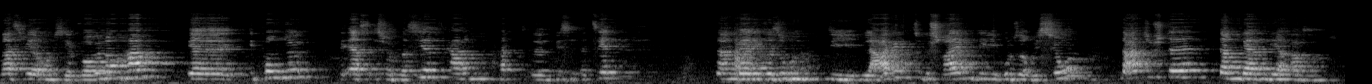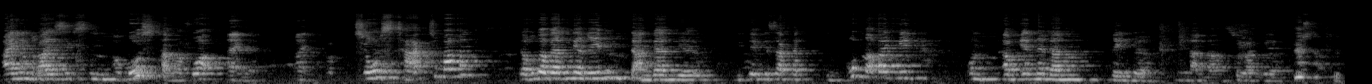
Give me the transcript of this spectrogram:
was wir uns hier vorgenommen haben. Äh, die Punkte, der erste ist schon passiert, Karin hat äh, ein bisschen erzählt. Dann werde ich versuchen, die Lage zu beschreiben, die unsere Mission darzustellen. Dann werden wir am 31. August, haben wir vor, eine, einen Aktionstag zu machen. Darüber werden wir reden. Dann werden wir, wie der gesagt hat, in Gruppenarbeit gehen. Und am Ende dann reden wir miteinander, solange wir Lust haben.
